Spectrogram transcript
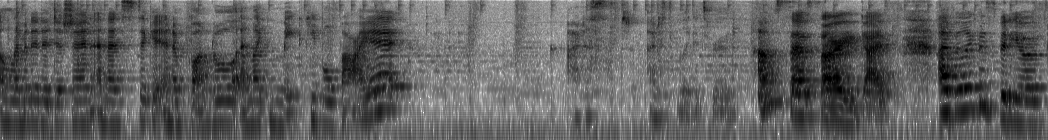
a limited edition and then stick it in a bundle and like make people buy it, I just, I just feel like it's rude. I'm so sorry, guys. I feel like this video is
